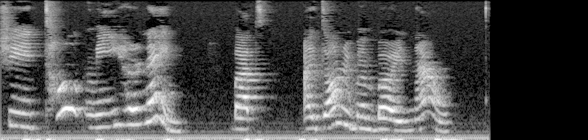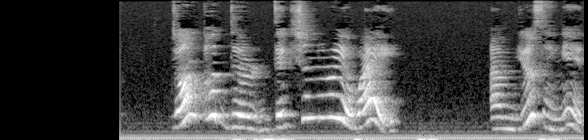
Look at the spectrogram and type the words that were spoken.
She told me her name, but I don't remember it now. Don't put the dictionary away. I'm using it.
